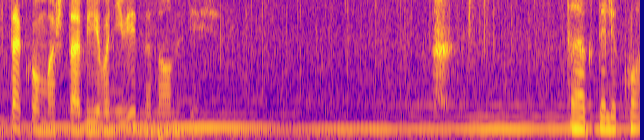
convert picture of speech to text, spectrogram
В таком масштабе его не видно, но он здесь. так далеко.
